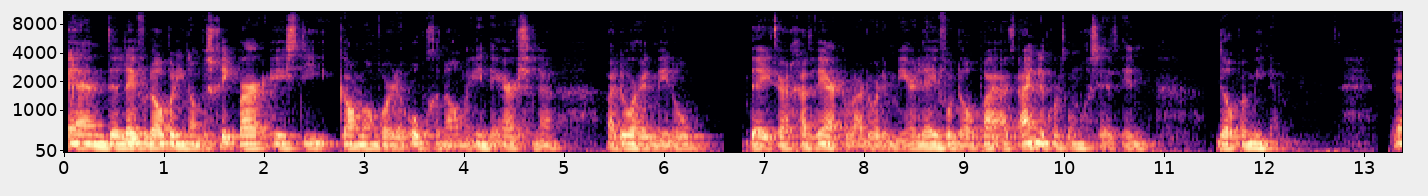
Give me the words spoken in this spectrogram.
En de levodopa die dan beschikbaar is, die kan dan worden opgenomen in de hersenen, waardoor het middel beter gaat werken, waardoor er meer levodopa uiteindelijk wordt omgezet in dopamine. Uh,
